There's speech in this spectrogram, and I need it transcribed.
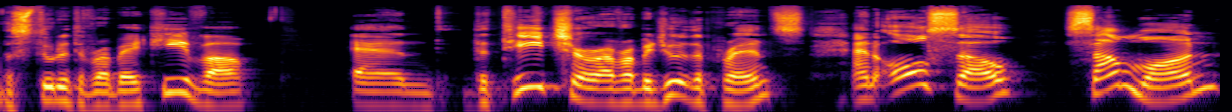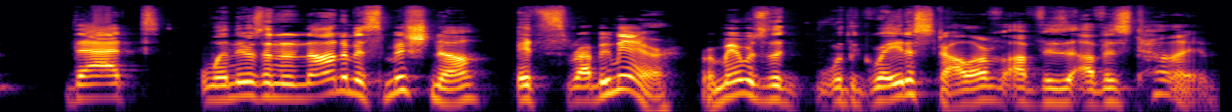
the student of Rabbi Akiva and the teacher of Rabbi Judah the Prince, and also someone that when there's an anonymous Mishnah, it's Rabbi Meir. Rabbi Meir was the, was the greatest scholar of, of, his, of his time.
